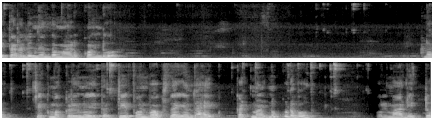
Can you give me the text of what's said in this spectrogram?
ಈ ಥರಲಿಂದ ಮಾಡಿಕೊಂಡು ನಾವು ಚಿಕ್ಕ ಮಕ್ಕಳಿಗೂ ಈ ಥರ ಟಿಫನ್ ಬಾಕ್ಸ್ದಾಗಿಂದ ಹೈ ಕಟ್ ಮಾಡಿನೂ ಕೊಡ್ಬೋದು. ರೋಲ್ ಮಾಡಿಟ್ಟು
